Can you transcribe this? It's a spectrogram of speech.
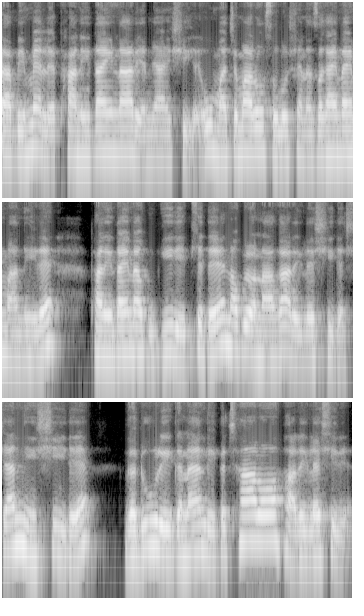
ဒါပေမဲ့လည်းဌာနေတိုင်းသားတွေအများကြီးရှိတယ်ဥပမာကျမတို့ဆိုလို့ရှိရင်လည်းစကိုင်းတိုင်းမှာနေတယ် ဌာနေတိုင်းသားကူကြီးတွေဖြစ်တယ်နောက်ပြီးတော့နာဂတွေလည်းရှိတယ်ရှမ်းနီရှိတယ်ဂဒူးတွေကနန်းတွေတခြားတော့ဟာတွေလည်းရှိတယ်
